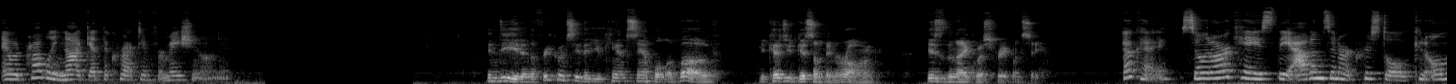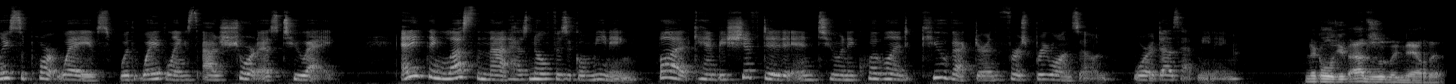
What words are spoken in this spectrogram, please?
and would probably not get the correct information on it. Indeed, and the frequency that you can't sample above, because you'd get something wrong, is the Nyquist frequency. Okay, so in our case, the atoms in our crystal can only support waves with wavelengths as short as 2a. Anything less than that has no physical meaning, but can be shifted into an equivalent q vector in the first Brillouin zone, where it does have meaning. Nicole, you've absolutely nailed it.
